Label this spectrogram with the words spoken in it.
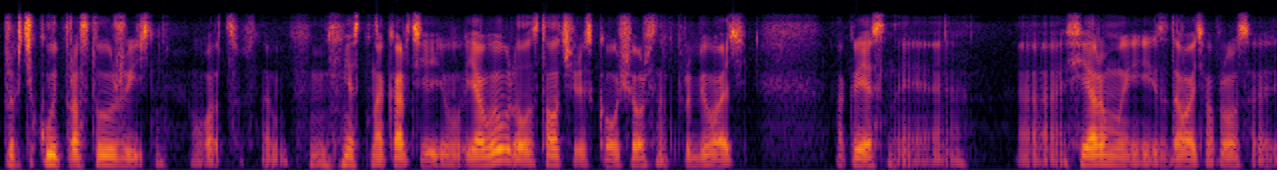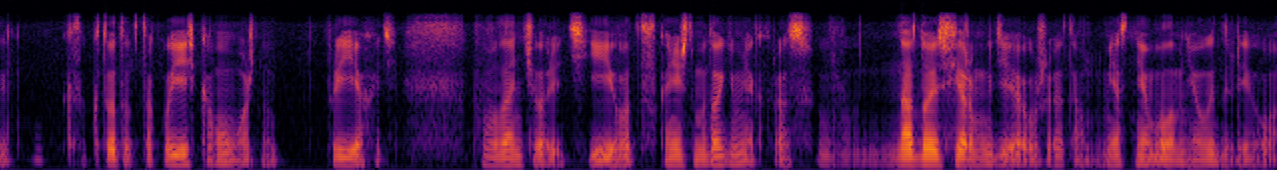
практикуют простую жизнь. Вот, собственно, место на карте я выбрал и стал через коучерсинг пробивать окрестные э, фермы и задавать вопросы, кто тут такой есть, кому можно приехать поволонтерить. И вот в конечном итоге мне как раз на одной из ферм, где уже там мест не было, мне выдали его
